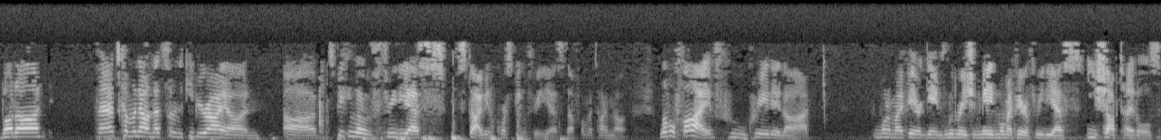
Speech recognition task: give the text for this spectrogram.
But uh, that's coming out, and that's something to keep your eye on. Uh, speaking of 3DS stuff, I mean, of course, speaking of 3DS stuff, what am I talking about? Level 5, who created uh, one of my favorite games, Liberation Maiden, one of my favorite 3DS eShop titles,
